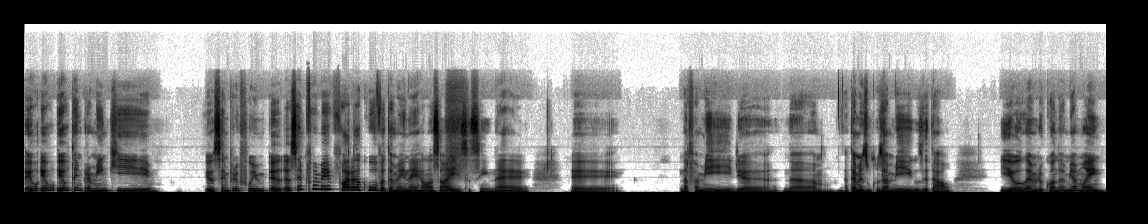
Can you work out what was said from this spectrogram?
eu, eu, eu tenho pra mim que eu sempre fui. Eu, eu sempre fui meio fora da curva também, né? Em relação a isso, assim, né? É, na família, na, até mesmo com os amigos e tal. E eu lembro quando a minha mãe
